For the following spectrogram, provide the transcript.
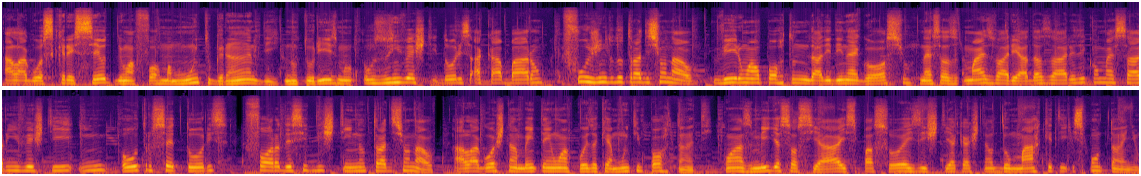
Alagoas cresceu de uma forma muito grande no turismo, os investidores acabaram fugindo do tradicional. Viram uma oportunidade de negócio nessas mais variadas áreas e começaram a investir em outros setores fora desse destino tradicional. Alagoas também tem uma coisa que é muito importante. Com as mídias sociais passou a existir a questão do marketing espontâneo.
